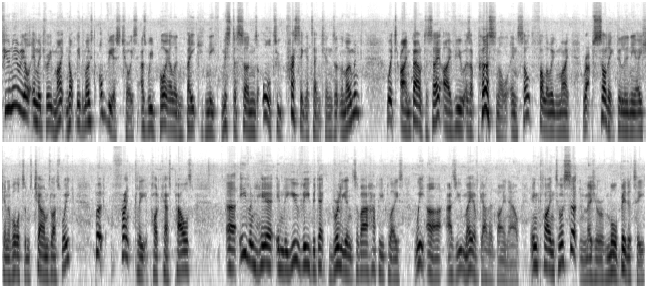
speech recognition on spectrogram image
Funereal imagery might not be the most obvious choice as we boil and bake neath Mr. Sun's all too pressing attentions at the moment, which I'm bound to say I view as a personal insult following my rhapsodic delineation of autumn's charms last week. But frankly, podcast pals, uh, even here in the UV bedecked brilliance of our happy place, we are, as you may have gathered by now, inclined to a certain measure of morbidity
